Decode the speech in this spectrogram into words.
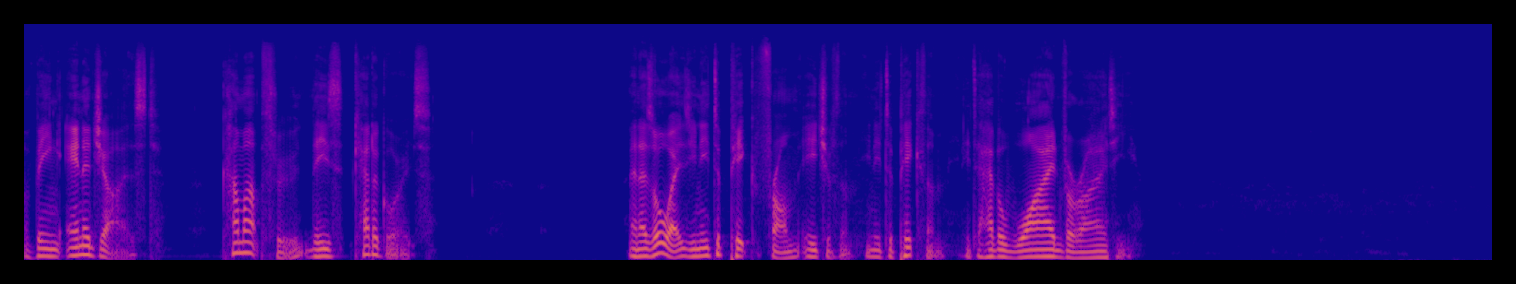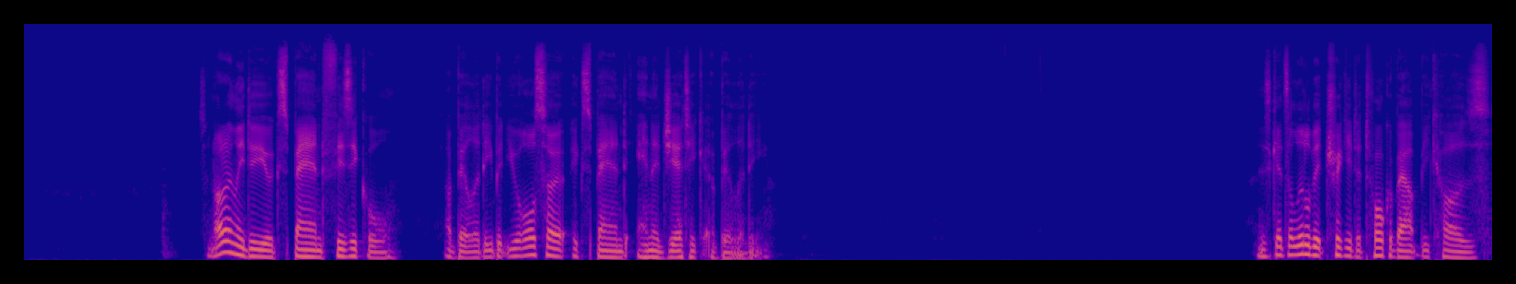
of being energized come up through these categories. And as always, you need to pick from each of them. You need to pick them. You need to have a wide variety. So, not only do you expand physical ability, but you also expand energetic ability. This gets a little bit tricky to talk about because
